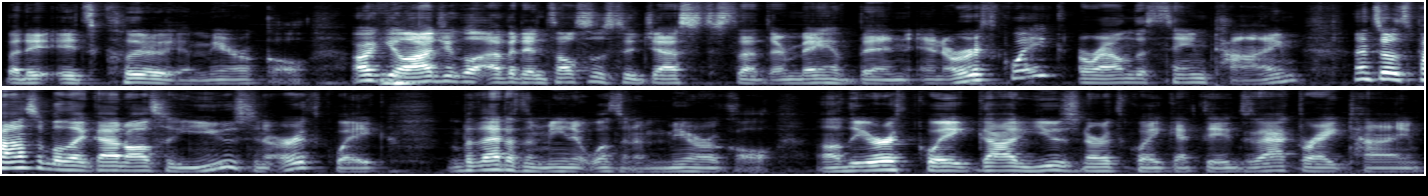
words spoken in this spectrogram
but it, it's clearly a miracle. Archaeological evidence also suggests that there may have been an earthquake around the same time and so it's possible that God also used an earthquake, but that doesn't mean it wasn't a miracle. Uh, the earthquake, God used an earthquake at the exact right time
